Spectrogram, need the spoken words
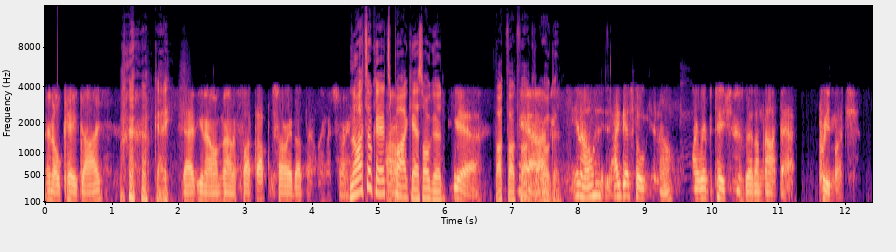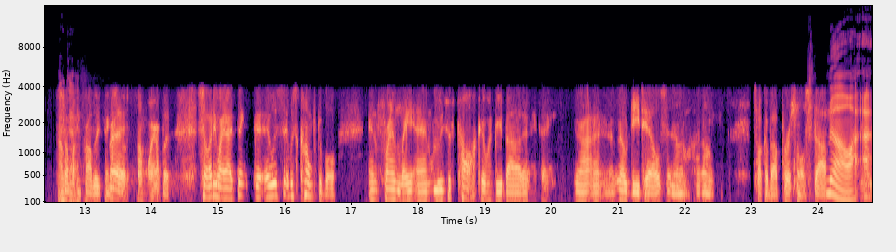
an okay guy. okay. That you know, I'm not a fuck up. Sorry about that language. Sorry. No, it's okay. It's a Um, podcast. All good. Yeah. Fuck, fuck, fuck. Yeah, All good. You know, I guess the you know my reputation is that I'm not that pretty much. Okay. Someone probably thinks Right. so somewhere, but so anyway, I think it was it was comfortable and friendly, and we would just talk. It would be about anything. You know, I, no details. You know, I don't talk about personal stuff. No, I, I,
